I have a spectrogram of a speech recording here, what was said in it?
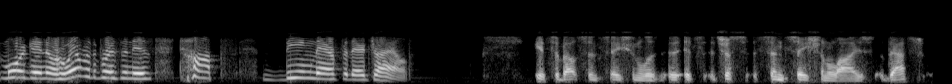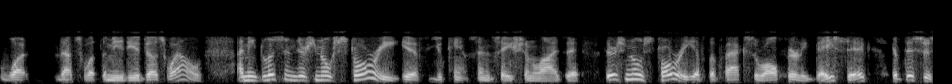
Morgan or whoever the person is tops being there for their child. It's about sensationalism. It's it's just sensationalized. That's what that's what the media does well. I mean, listen, there's no story if you can't sensationalize it. There's no story if the facts are all fairly basic. If this is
